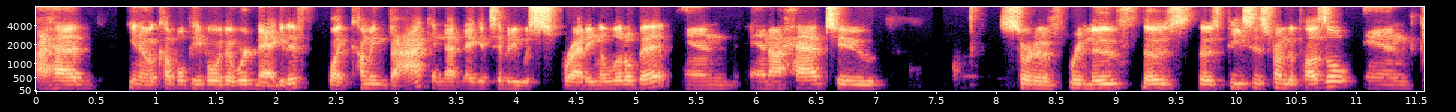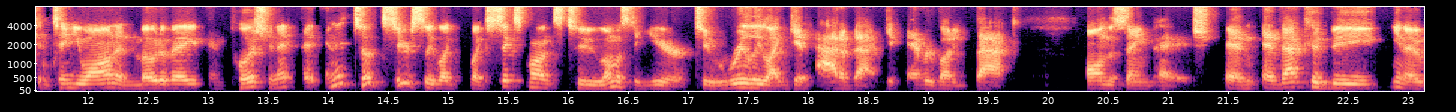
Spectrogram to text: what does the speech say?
I had you know a couple people that were negative, like coming back, and that negativity was spreading a little bit, and and I had to sort of remove those those pieces from the puzzle and continue on and motivate and push and it and it took seriously like like six months to almost a year to really like get out of that get everybody back on the same page. And and that could be you know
